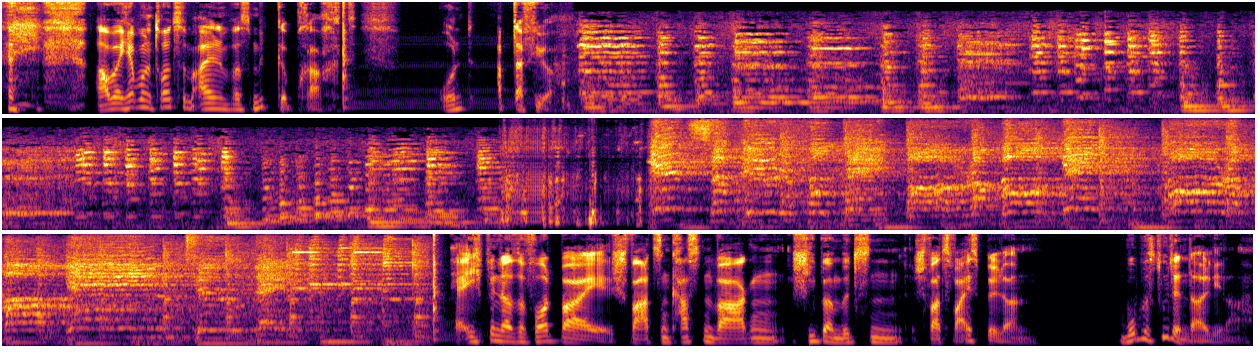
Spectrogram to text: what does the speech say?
Aber ich habe uns trotzdem allen was mitgebracht. Und ab dafür. Ich bin da sofort bei schwarzen Kastenwagen, Schiebermützen, Schwarz-Weiß-Bildern. Wo bist du denn da, Lena?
